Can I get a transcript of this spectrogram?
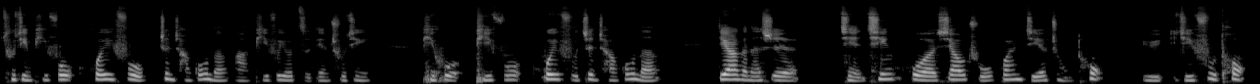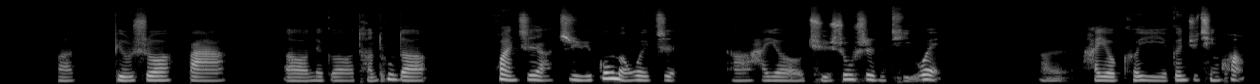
促进皮肤恢复正常功能啊，皮肤有紫癜，促进皮肤皮肤恢复正常功能。第二个呢是减轻或消除关节肿痛与以及腹痛。呃，比如说把呃那个疼痛的患肢啊置于功能位置，啊，还有取舒适的体位，呃，还有可以根据情况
